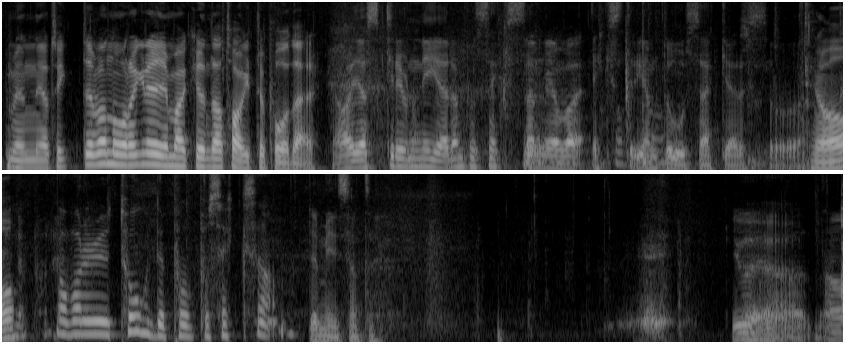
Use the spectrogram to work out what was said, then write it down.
men jag tyckte det var några grejer man kunde ha tagit det på där. Ja, jag skrev ner den på sexan men jag var extremt osäker så Ja, Vad var det du tog det på på sexan? det minns jag inte. Jo, ja, ja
